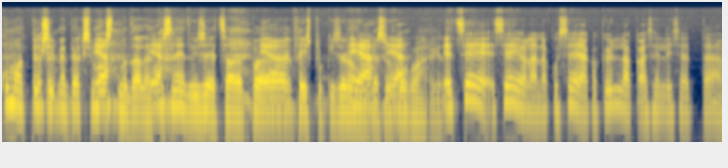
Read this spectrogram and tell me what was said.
kummad püksid me peaksime ja, ostma talle, kas need või see, et saadab äh, Facebooki sõnumiga sul kogu aeg? et see, see ei ole nagu see, aga küll aga sellised äh,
